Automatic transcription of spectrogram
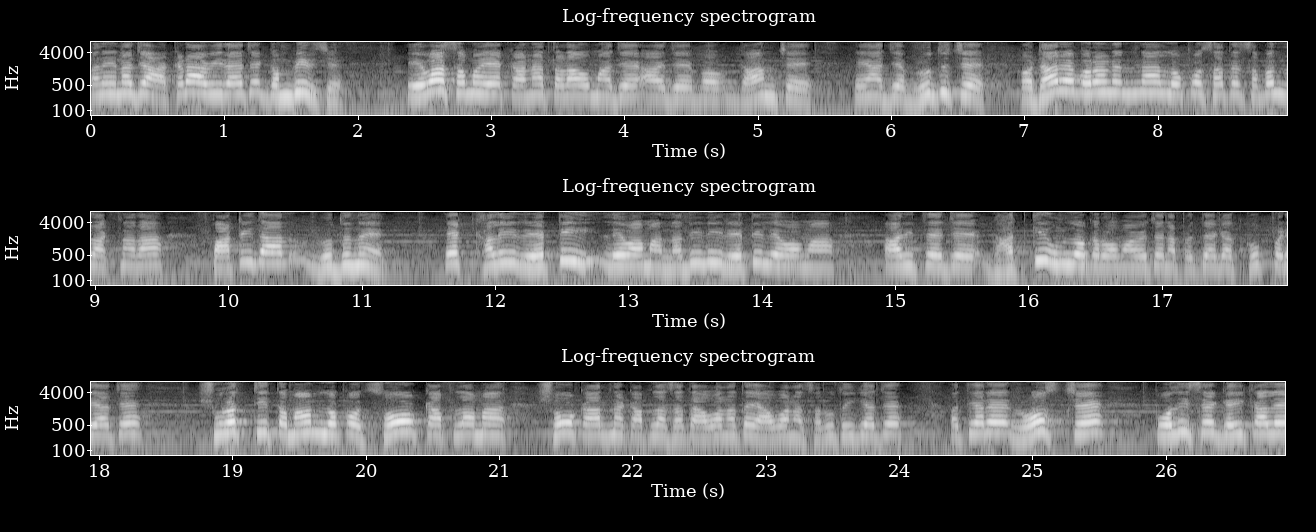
અને એના જે આંકડા આવી રહ્યા છે, ગંભીર છે. એવા સમયે કાના તળાવમાં જે આ જે ગામ છે અહીંયા જે વૃદ્ધ છે, અઢારે વર્ણના લોકો સાથે સંબંધ રાખનારા પાટીદાર વૃદ્ધને એક ખાલી રેતી લેવામાં, નદીની રેતી લેવામાં આ રીતે જે ઘાતકી હુમલો કરવામાં આવ્યો છે એના પ્રત્યાઘાત ખૂબ પડ્યા છે. સુરતથી તમામ લોકો સો કાફલામાં, સો કારના કાફલા સાથે આવવાના થઈ આવવાના શરૂ થઈ ગયા છે. અત્યારે રોષ છે, પોલીસે ગઈકાલે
